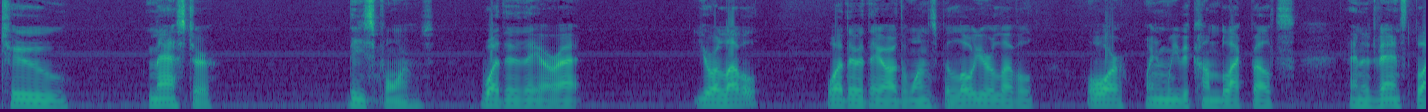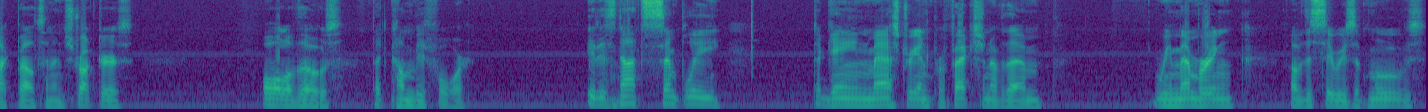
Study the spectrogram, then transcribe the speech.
to master these forms, whether they are at your level, whether they are the ones below your level, or when we become black belts and advanced black belts and instructors, all of those that come before. It is not simply to gain mastery and perfection of them, remembering of the series of moves,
